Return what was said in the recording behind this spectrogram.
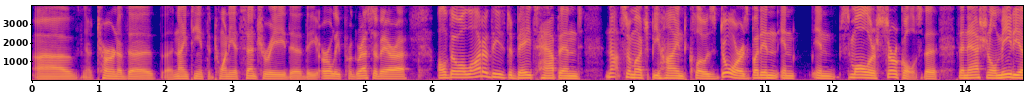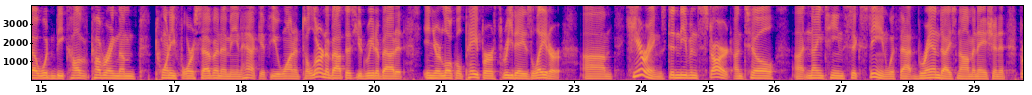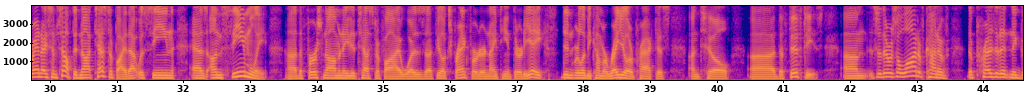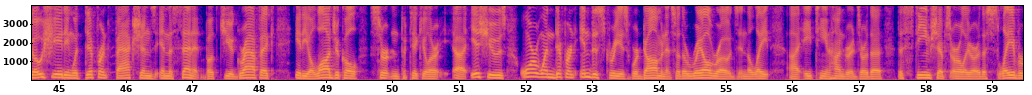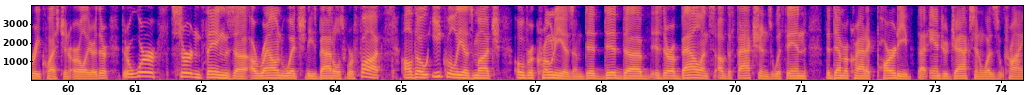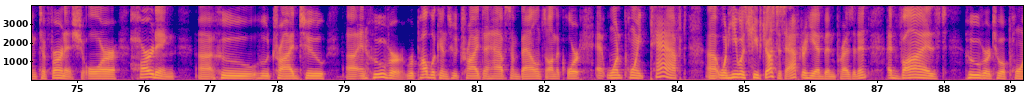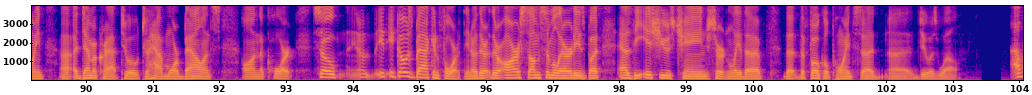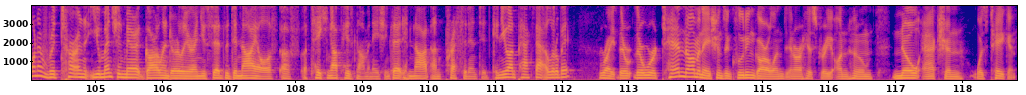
uh, you know, turn of the 19th to 20th century, the the early progressive era. Although a lot of these debates happened not so much behind closed doors, but in in in smaller circles. The the national media wouldn't be co- covering them 24/7. I mean, heck, if you wanted to learn about this, you'd read about it in your local paper 3 days later. Um, hearings didn't even start until uh, 1916 with that Brandeis nomination. And Brandeis himself did not testify. That was seen as unseemly. Uh, the first nominee to testify was uh, Felix Frankfurter in 1938. Didn't really become a regular practice until uh, the 50s. Um, so there was a lot of kind of the president negotiating with different factions in the Senate, both geographic, ideological, certain particular uh, issues, or when different industries were dominant. So the railroads in the late uh, 1800s, or the, the steamships earlier, or the slavery question earlier. There, there were certain things uh, around which these battles were fought, although equally as much over cronyism. Did, did, uh, is there a balance of the factions within the Democratic Party that Andrew Jackson was trying to furnish, or Harding, uh, who who tried to uh, and Hoover, Republicans who tried to have some balance on the court. At one point, Taft, uh, when he was Chief Justice after he had been president, advised Hoover to appoint uh, a Democrat to to have more balance on the court. So you know, it, it goes back and forth. You know, there there are some similarities, but as the issues change, certainly the the, the focal points uh, uh, do as well. I want to return. You mentioned Merrick Garland earlier, and you said the denial of, of, of taking up his nomination that is not unprecedented. Can you unpack that a little bit? Right. There, there were 10 nominations, including Garland, in our history on whom no action was taken.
